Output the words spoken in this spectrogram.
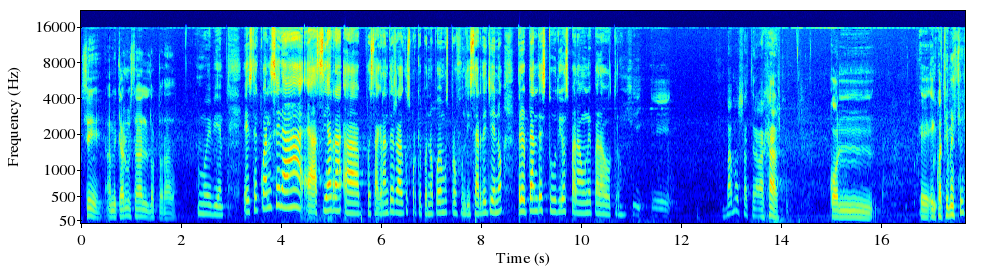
Sí, a mi cargo está el doctorado. Muy bien. Este, ¿Cuál será, así a, pues a grandes rasgos, porque pues no podemos profundizar de lleno, pero el plan de estudios para uno y para otro? Sí, eh, vamos a trabajar con, eh, en cuatrimestres.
